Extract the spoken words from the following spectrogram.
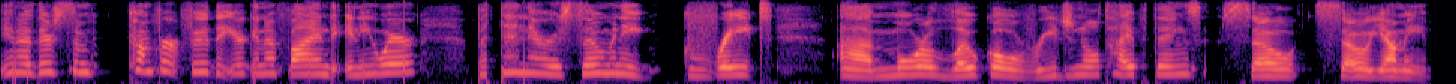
you know, there's some comfort food that you're going to find anywhere, but then there are so many great, uh, more local, regional type things. So, so yummy.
